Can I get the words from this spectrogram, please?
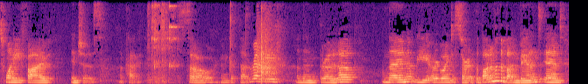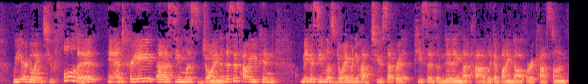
25 inches. Okay, so we're gonna get that ready and then thread it up. And then we are going to start at the bottom of the button band and we are going to fold it and create a seamless join. And this is how you can make a seamless join when you have two separate pieces of knitting that have like a bind off or a cast on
